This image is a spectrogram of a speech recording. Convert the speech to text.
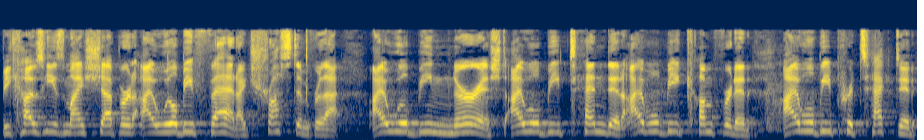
Because he's my shepherd, I will be fed. I trust him for that. I will be nourished. I will be tended. I will be comforted. I will be protected.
